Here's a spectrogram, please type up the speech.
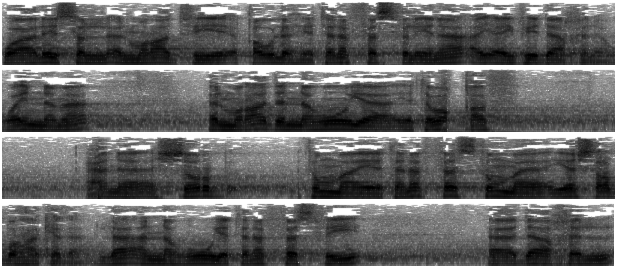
وليس المراد في قوله يتنفس في الإناء أي, أي في داخله وإنما المراد أنه يتوقف عن الشرب ثم يتنفس ثم يشرب وهكذا. لا أنه يتنفس في آه، داخل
